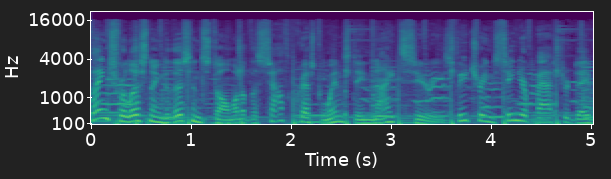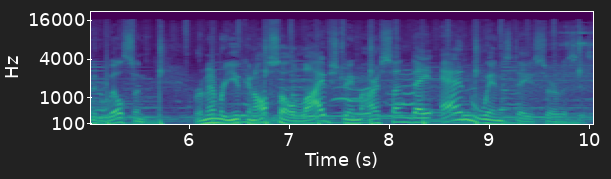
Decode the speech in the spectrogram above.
Thanks for listening to this installment of the Southcrest Wednesday night series featuring Senior Pastor David Wilson. Remember, you can also live stream our Sunday and Wednesday services.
